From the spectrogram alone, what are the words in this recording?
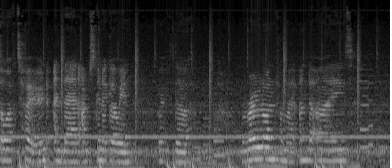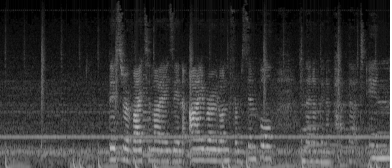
So I've toned and then I'm just gonna go in with the roll-on for my under eyes. This revitalizing eye roll-on from Simple and then I'm gonna pat that in.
